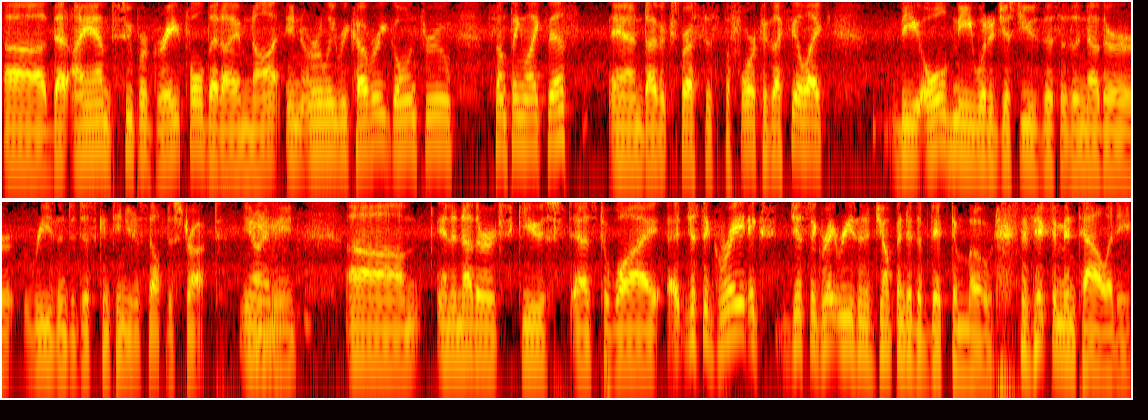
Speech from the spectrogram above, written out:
uh, that I am super grateful that I am not in early recovery going through something like this, and I've expressed this before because I feel like the old me would have just used this as another reason to just continue to self destruct. You know what I mean? Um, and another excuse as to why, uh, just a great, ex- just a great reason to jump into the victim mode, the victim mentality,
